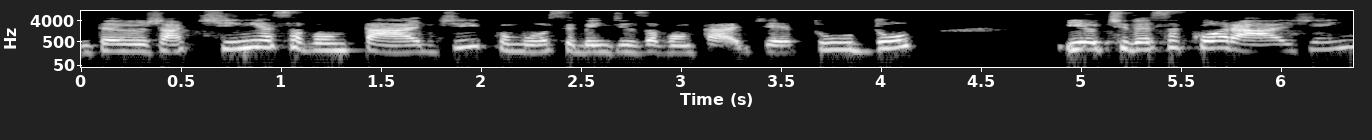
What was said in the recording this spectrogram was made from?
Então eu já tinha essa vontade, como você bem diz, a vontade é tudo, e eu tive essa coragem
